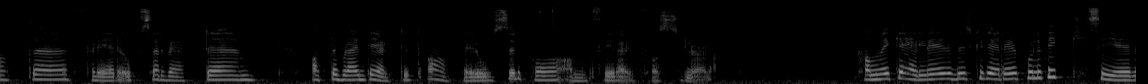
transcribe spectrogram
at eh, flere observerte at det blei delt ut Ap-roser på Amfi Raufoss lørdag. Kan vi ikke heller diskutere politikk, sier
